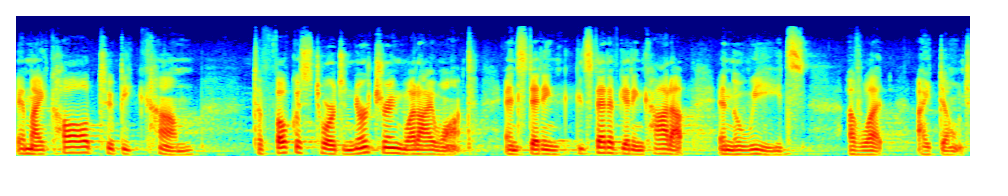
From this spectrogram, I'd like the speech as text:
am I called to become to focus towards nurturing what I want instead, instead of getting caught up in the weeds of what I don't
